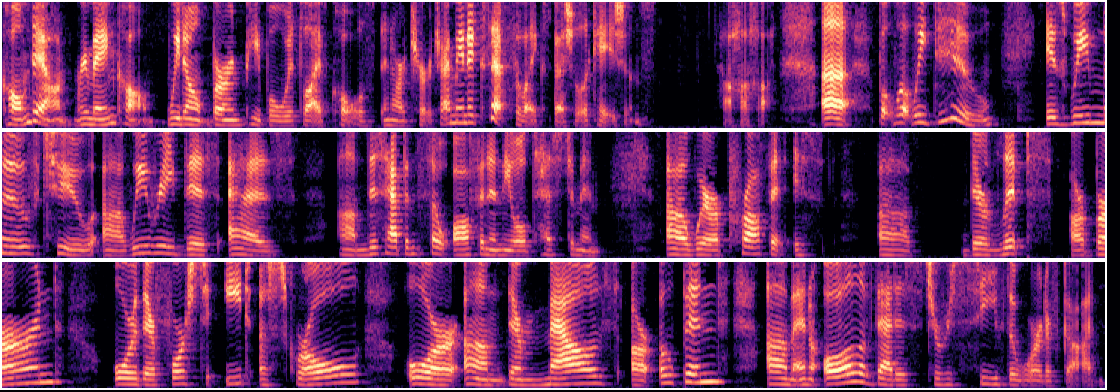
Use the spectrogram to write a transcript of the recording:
calm down, remain calm. We don't burn people with live coals in our church. I mean, except for like special occasions. Ha ha ha. Uh, but what we do is we move to, uh, we read this as, um, this happens so often in the Old Testament, uh, where a prophet is, uh, their lips are burned, or they're forced to eat a scroll, or um, their mouths are opened, um, and all of that is to receive the word of God,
